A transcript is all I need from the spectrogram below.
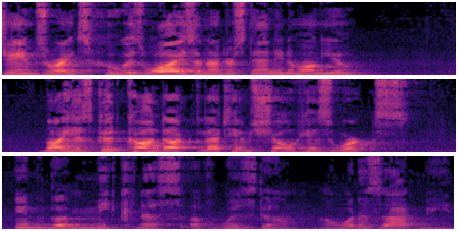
James writes, Who is wise and understanding among you? By his good conduct, let him show his works in the meekness of wisdom. Oh, what does that mean?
